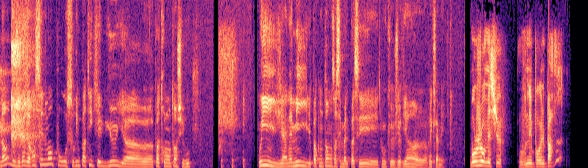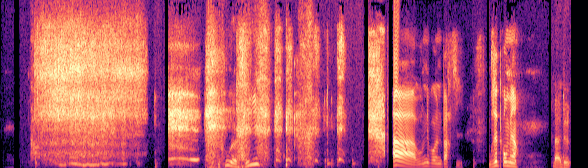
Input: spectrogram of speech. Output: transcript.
Non, mais j'ai des renseignements pour sur une partie qui a eu lieu il y a euh, pas trop longtemps chez vous. Oui, j'ai un ami, il est pas content, ça s'est mal passé, et donc euh, je viens euh, réclamer. Bonjour messieurs, vous venez pour une partie? Du coup, euh, oui, Ah, vous venez pour une partie. Vous êtes combien? Bah deux.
